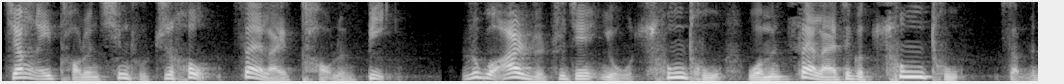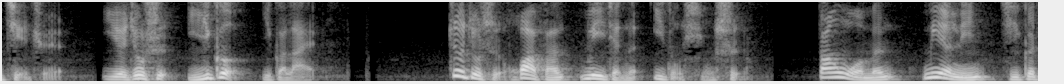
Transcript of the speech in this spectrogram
将 A 讨论清楚之后，再来讨论 B。如果二者之间有冲突，我们再来这个冲突怎么解决，也就是一个一个来。这就是化繁为简的一种形式。当我们面临几个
